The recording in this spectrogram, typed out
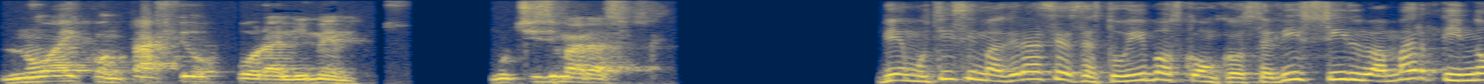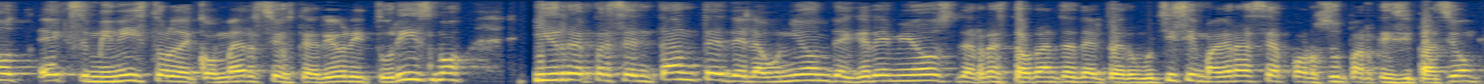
no hay contagio por alimentos. Muchísimas gracias. Bien, muchísimas gracias. Estuvimos con José Luis Silva Martinot, ex ministro de Comercio Exterior y Turismo y representante de la Unión de Gremios de Restaurantes del Perú. Muchísimas gracias por su participación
